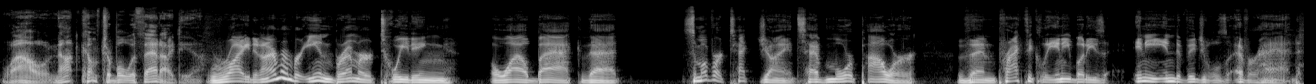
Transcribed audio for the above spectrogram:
Wow, not comfortable with that idea. Right. And I remember Ian Bremmer tweeting a while back that some of our tech giants have more power than practically anybody's any individuals ever had.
